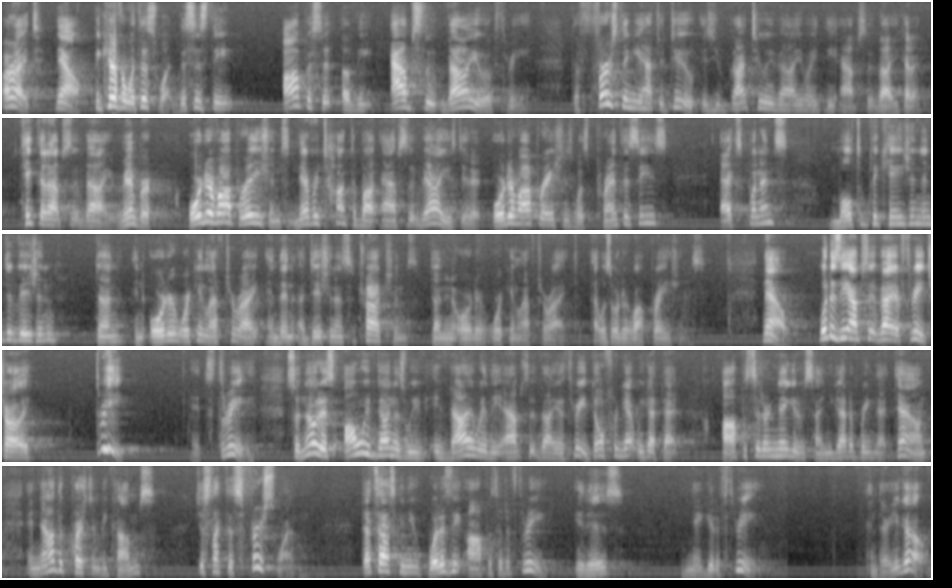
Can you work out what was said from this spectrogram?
All right, now be careful with this one. This is the opposite of the absolute value of 3. The first thing you have to do is you've got to evaluate the absolute value. You've got to take that absolute value. Remember, order of operations never talked about absolute values, did it? Order of operations was parentheses, exponents, multiplication and division done in order working left to right, and then addition and subtractions done in order working left to right. That was order of operations. Now, what is the absolute value of 3, Charlie? 3. It's 3. So notice, all we've done is we've evaluated the absolute value of 3. Don't forget we got that opposite or negative sign. You've got to bring that down. And now the question becomes, just like this first one, that's asking you, what is the opposite of 3? It is negative 3. And there you go.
